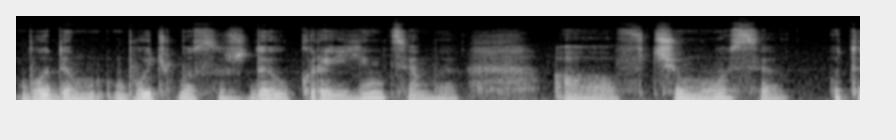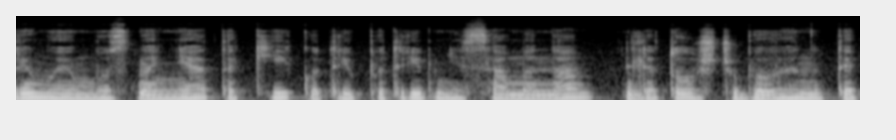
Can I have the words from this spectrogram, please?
будемо, будьмо завжди українцями, вчимося, отримуємо знання такі, котрі потрібні саме нам для того, щоб вигнати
